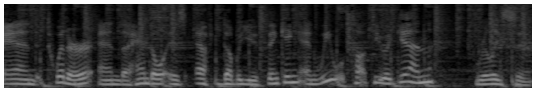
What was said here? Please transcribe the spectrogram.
and Twitter. And the handle is FW Thinking. And we will talk to you again really soon.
